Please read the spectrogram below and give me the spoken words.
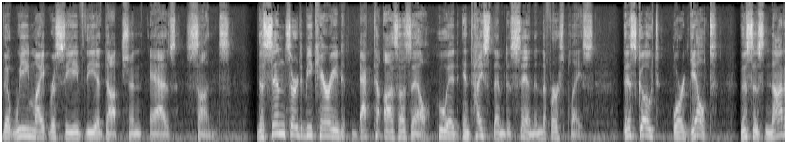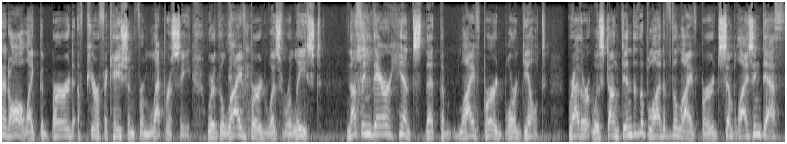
that we might receive the adoption as sons. The sins are to be carried back to Azazel, who had enticed them to sin in the first place. This goat bore guilt. This is not at all like the bird of purification from leprosy, where the live bird was released. Nothing there hints that the live bird bore guilt. Rather, it was dunked into the blood of the live bird, symbolizing death,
